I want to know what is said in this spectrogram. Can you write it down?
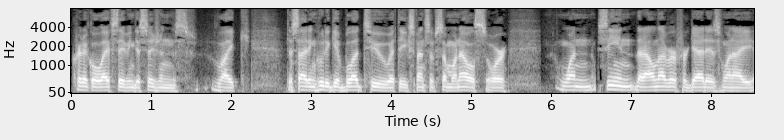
critical life-saving decisions like deciding who to give blood to at the expense of someone else or one scene that I'll never forget is when I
